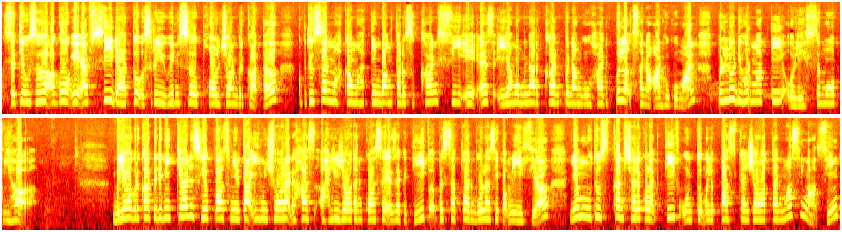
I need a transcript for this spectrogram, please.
Setiausaha Agung AFC Datuk Seri Winsor Paul John berkata, keputusan Mahkamah Timbang Tarusukan CAS yang membenarkan penangguhan pelaksanaan hukuman perlu dihormati oleh semua pihak. Beliau berkata demikian selepas menyertai mesyuarat khas Ahli Jawatan Kuasa Eksekutif Persatuan Bola Sepak Malaysia yang memutuskan secara kolektif untuk melepaskan jawatan masing-masing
